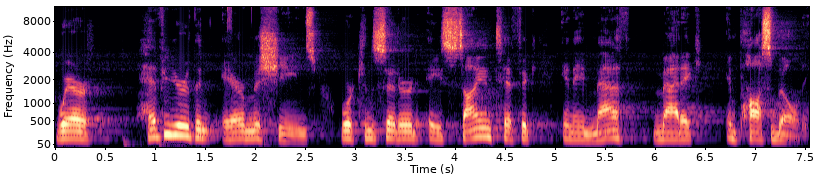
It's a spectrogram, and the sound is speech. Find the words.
where heavier than air machines were considered a scientific and a mathematic impossibility.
